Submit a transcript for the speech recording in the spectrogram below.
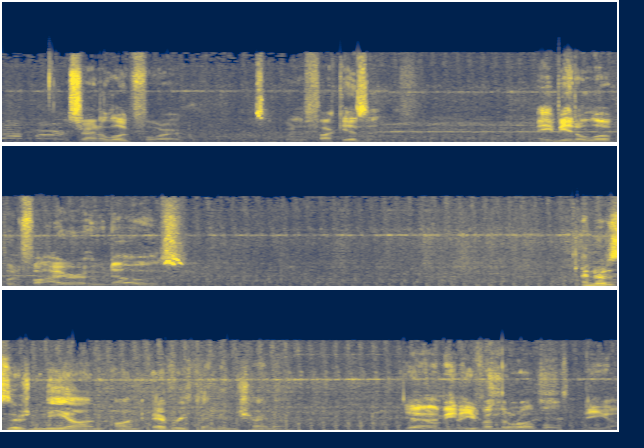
I was trying to look for it. It's like, where the fuck is it? Maybe it'll open fire? Who knows? I noticed there's neon on everything in China. Yeah, I mean, even the rubble, neon.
